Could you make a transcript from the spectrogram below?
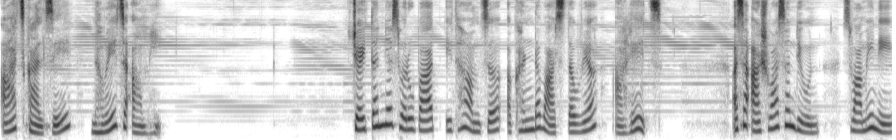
आजकालचे नव्हेच आम्ही. चैतन्य स्वरूपात इथं आमचं अखंड वास्तव्य आहेच. असं आश्वासन देऊन स्वामींनी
